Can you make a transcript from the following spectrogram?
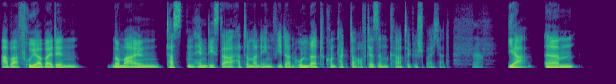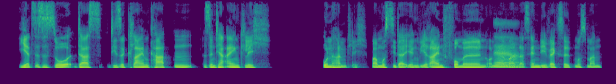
Aber früher bei den normalen Tastenhandys, da hatte man irgendwie dann 100 Kontakte auf der SIM-Karte gespeichert. Ja. Ja, ähm, jetzt ist es so, dass diese kleinen Karten sind ja eigentlich unhandlich. Man muss die da irgendwie reinfummeln und Ja, wenn man das Handy wechselt, muss man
